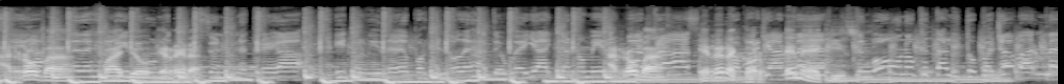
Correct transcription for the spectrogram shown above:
Arroba Fallo Herrera. Arroba Herrera Corp MX. Tengo uno que está listo para llevarme.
